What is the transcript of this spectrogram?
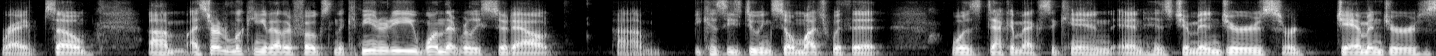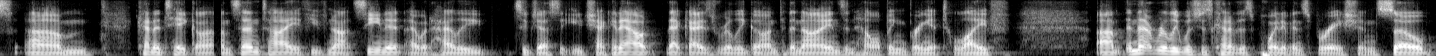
right? So um, I started looking at other folks in the community. One that really stood out um, because he's doing so much with it was Deca Mexican and his Jamingers or Jamingers um, kind of take on Sentai. If you've not seen it, I would highly suggest that you check it out. That guy's really gone to the nines and helping bring it to life. Um, and that really was just kind of this point of inspiration. So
